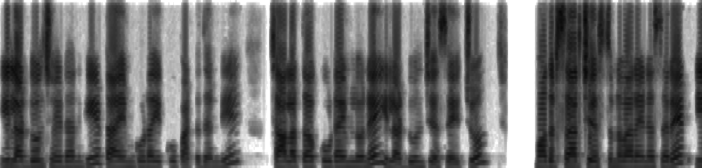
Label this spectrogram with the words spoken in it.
ఈ లడ్డూలు చేయడానికి టైం కూడా ఎక్కువ పట్టదండి. చాలా తక్కువ టైంలోనే ఈ లడ్డూలు చేసేయచ్చు. మొదటిసారి చేస్తున్న వారైనా సరే ఈ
